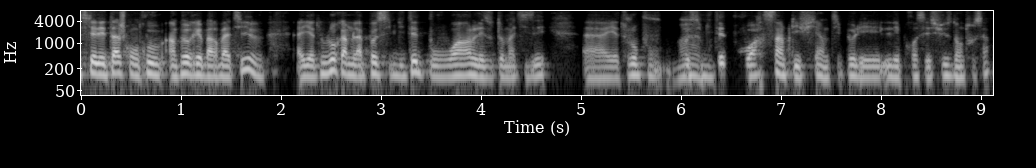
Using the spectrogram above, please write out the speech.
s'il y a des tâches qu'on trouve un peu rébarbatives, euh, il y a toujours comme la possibilité de pouvoir les automatiser. Euh, il y a toujours possibilité de pouvoir simplifier un petit peu les, processus dans tout ça.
